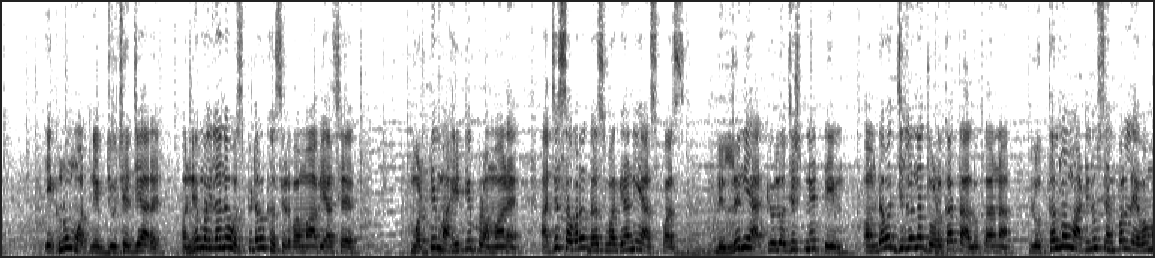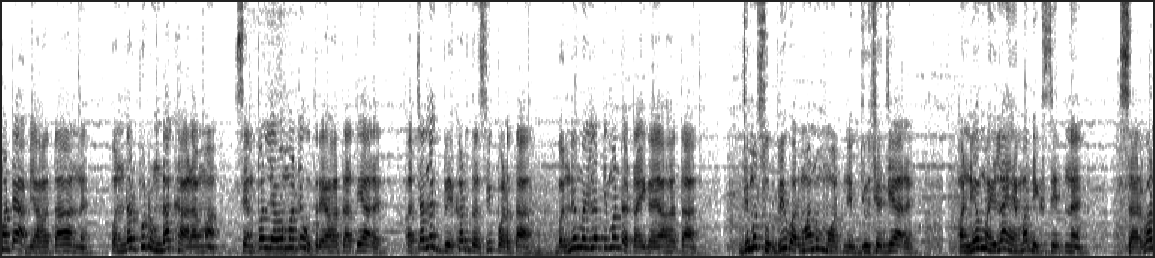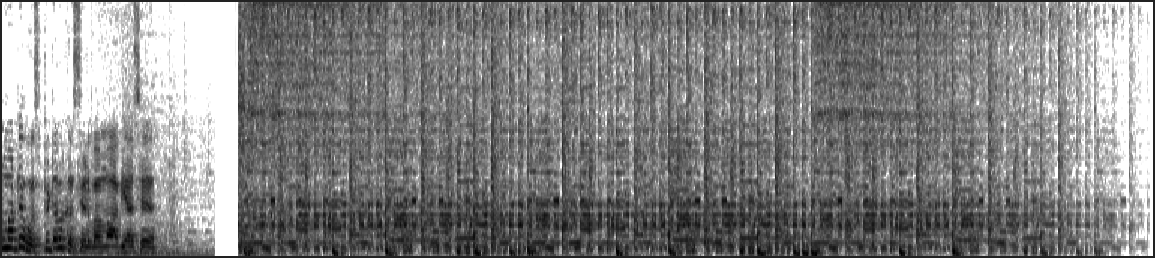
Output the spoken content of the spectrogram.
એકનું મોત નીપજ્યું છે જ્યારે અન્ય મહિલાને હોસ્પિટલ ખસેડવામાં આવ્યા છે. મળતી માહિતી પ્રમાણે આજે સવારે દસ વાગ્યાની આસપાસ દિલ્હીની આર્કિયોલોજિસ્ટની ટીમ અમદાવાદ જિલ્લાના ધોળકા તાલુકાના લોથલમાં માટીનું સેમ્પલ લેવા માટે આવ્યા હતા અને પંદર ફૂટ ઊંડા ખાડામાં સેમ્પલ લેવા માટે ઉતર્યા હતા ત્યારે અચાનક ભેખડ ધસી પડતા બંને મહિલા તેમાં દટાઈ ગયા હતા, જેમાં સુરભી વર્માનું મોત નીપજ્યું છે જ્યારે અન્ય મહિલા હેમા દીક્ષિતને સારવાર માટે હોસ્પિટલ ખસેડવામાં આવ્યા છે.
